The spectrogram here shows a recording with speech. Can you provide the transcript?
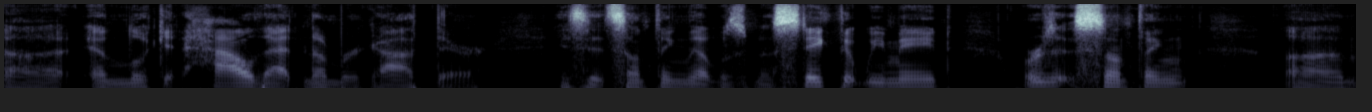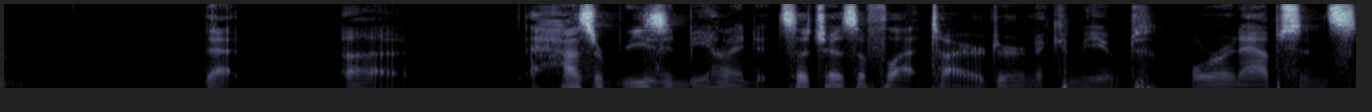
uh, and look at how that number got there. Is it something that was a mistake that we made, or is it something um, that uh, has a reason behind it, such as a flat tire during a commute or an absence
